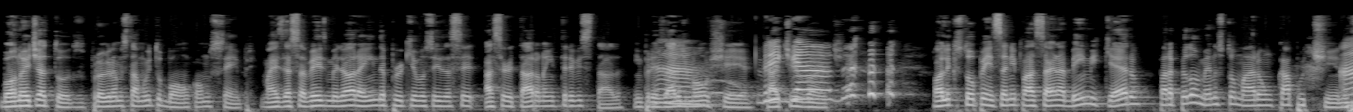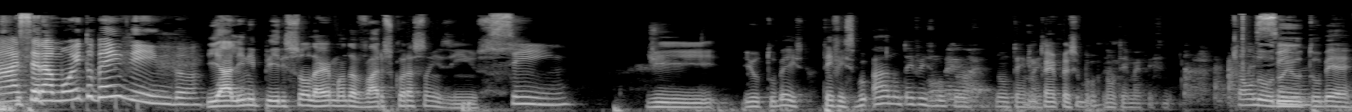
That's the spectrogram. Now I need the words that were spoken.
Boa noite a todos. O programa está muito bom, como sempre. Mas dessa vez melhor ainda porque vocês acer- acertaram na entrevistada. Empresário de Ah, mão cheia. Obrigada. Cativante. Olha que estou pensando em passar na Bem Me Quero para pelo menos tomar um cappuccino. Ai, será muito bem-vindo. E a Aline Pires Soler manda vários coraçõezinhos. Sim. De YouTube é isso. Tem Facebook? Ah, não tem Facebook. Não tem Não mais. tem Facebook. Não tem mais Facebook. Então do, do. YouTube é.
